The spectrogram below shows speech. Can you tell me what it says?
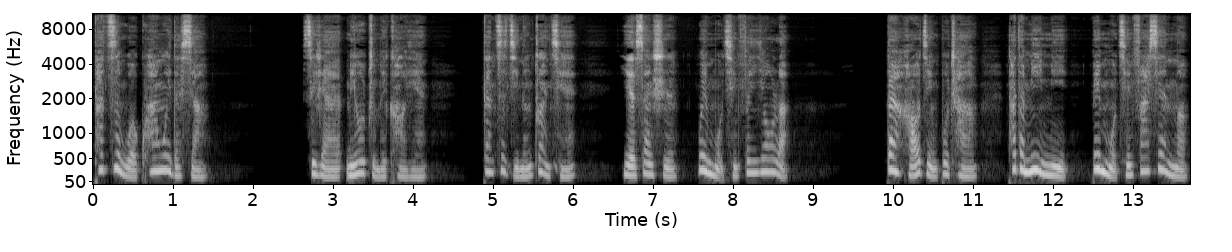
他自我宽慰的想：虽然没有准备考研。但自己能赚钱，也算是为母亲分忧了。但好景不长，他的秘密被母亲发现了。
